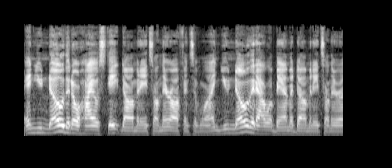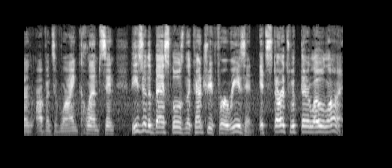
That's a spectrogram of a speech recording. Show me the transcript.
And you know that Ohio State dominates on their offensive line. You know that Alabama dominates on their offensive line. Clemson. These are the best schools in the country for a reason. It starts with their low line.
